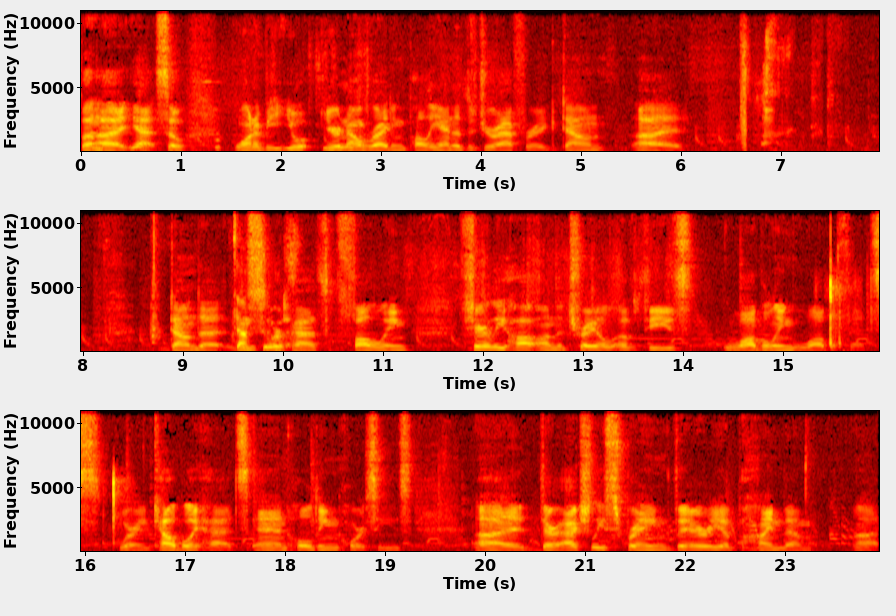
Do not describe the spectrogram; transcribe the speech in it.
But uh, yeah, so wanna be you? You're now riding Pollyanna the Girafarig down uh, down the, Down the sewer sewer. path, following fairly hot on the trail of these wobbling Wobbuffets, wearing cowboy hats and holding horsies. Uh, they're actually spraying the area behind them uh,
